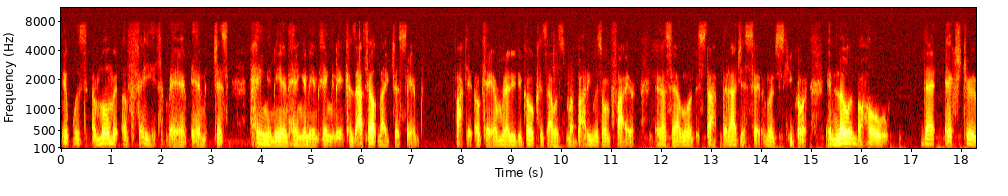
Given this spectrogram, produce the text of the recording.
it was a moment of faith, man, and just hanging in, hanging in, hanging in, because I felt like just saying, "Fuck it, okay, I'm ready to go," because I was, my body was on fire, and I said I wanted to stop, but I just said I'm gonna just keep going, and lo and behold, that extra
